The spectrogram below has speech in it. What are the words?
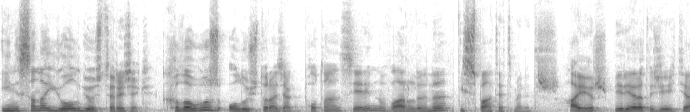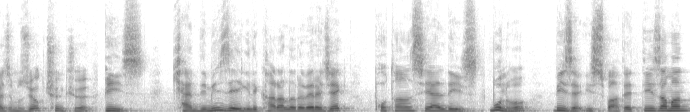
insana yol gösterecek, kılavuz oluşturacak potansiyelin varlığını ispat etmelidir. Hayır, bir yaratıcıya ihtiyacımız yok çünkü biz kendimizle ilgili kararları verecek potansiyeldeyiz. Bunu bize ispat ettiği zaman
